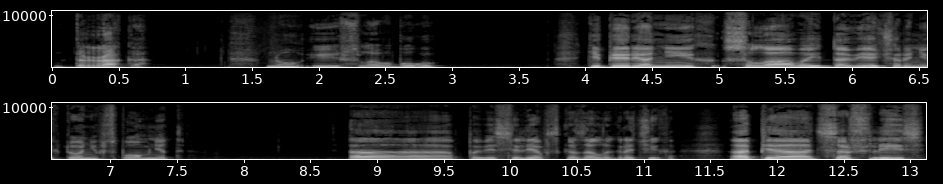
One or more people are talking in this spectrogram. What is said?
Драка! Ну и слава богу. Теперь о них славой до вечера никто не вспомнит. — А, — повеселев, — сказала Грачиха, — опять сошлись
